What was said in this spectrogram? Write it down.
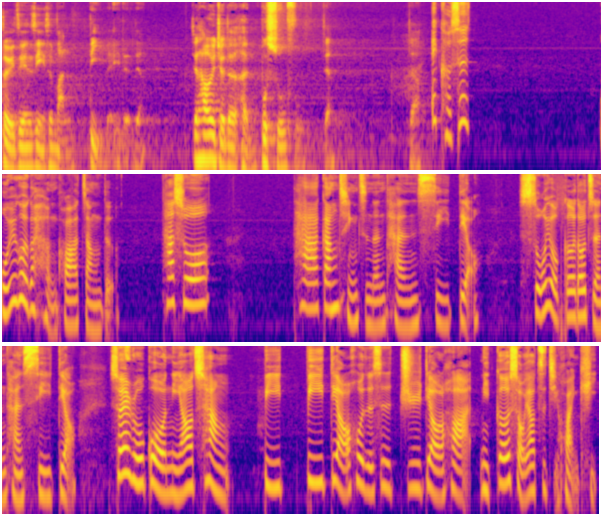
对于这件事情是蛮地雷的，这样，就他会觉得很不舒服，这样，对啊，哎、可是我遇过一个很夸张的，他说他钢琴只能弹 C 调，所有歌都只能弹 C 调，所以如果你要唱 B B 调或者是 G 调的话，你歌手要自己换 key，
